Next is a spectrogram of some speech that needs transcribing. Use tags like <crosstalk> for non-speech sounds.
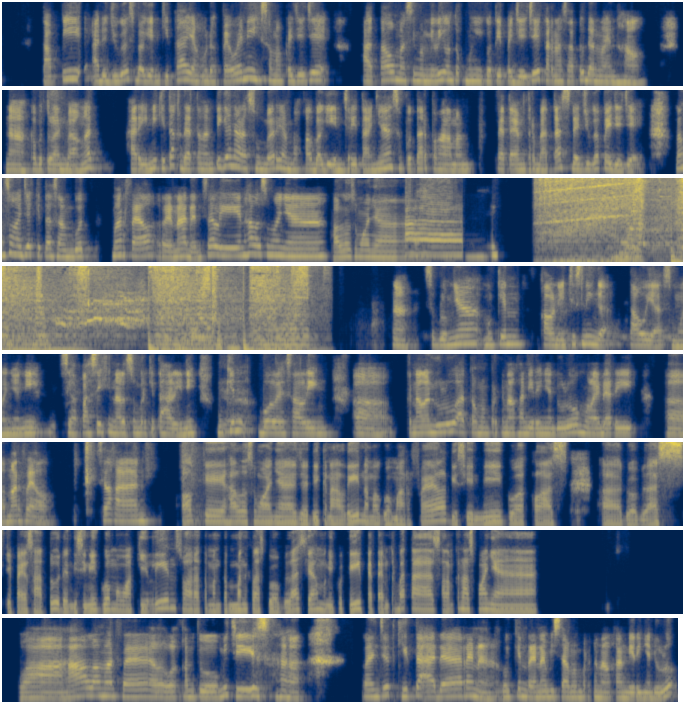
Tapi ada juga sebagian kita yang udah PW nih sama PJJ atau masih memilih untuk mengikuti PJJ karena satu dan lain hal. Nah, kebetulan banget hari ini kita kedatangan tiga narasumber yang bakal bagiin ceritanya seputar pengalaman PTM terbatas dan juga PJJ. Langsung aja kita sambut Marvel, Rena, dan Selin. Halo semuanya. Halo semuanya. Hai. Nah, sebelumnya mungkin kawan Icis nih nggak tahu ya semuanya nih siapa sih narasumber kita hari ini. Mungkin boleh saling uh, kenalan dulu atau memperkenalkan dirinya dulu mulai dari uh, Marvel. Silakan. Oke, halo semuanya. Jadi kenalin nama gue Marvel. Di sini gue kelas uh, 12 IPS 1 dan di sini gue mewakilin suara teman-teman kelas 12 yang mengikuti PTM terbatas. Salam kenal semuanya. Wah, halo Marvel. Welcome to Micis. <laughs> Lanjut kita ada Rena. Mungkin Rena bisa memperkenalkan dirinya dulu.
